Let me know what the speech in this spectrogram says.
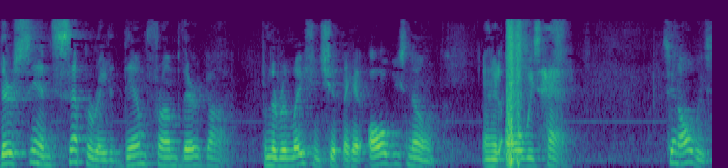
Their sin separated them from their God, from the relationship they had always known and had always had. Sin always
